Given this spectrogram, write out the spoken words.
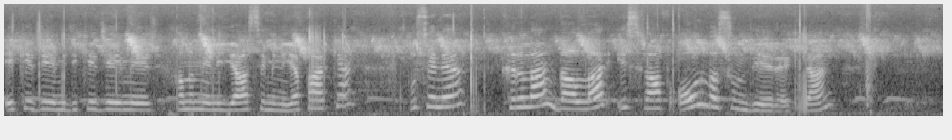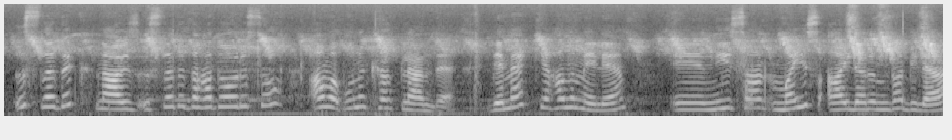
ekeceğimi, dikeceğimi hanım eli Yasemin'i yaparken bu sene kırılan dallar israf olmasın diyerekten ısladık. Naviz ısladı daha doğrusu ama bunu köklendi. Demek ki hanımeli e, Nisan, Mayıs aylarında bile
